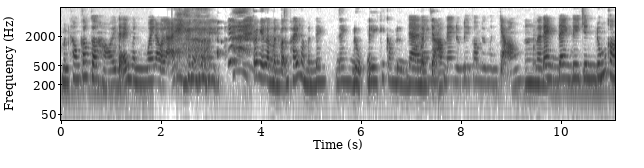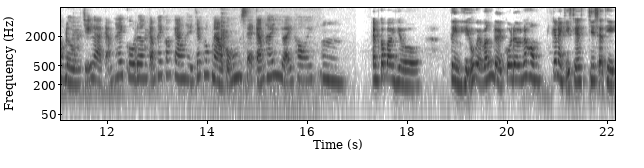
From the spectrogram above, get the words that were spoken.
mình không có cơ hội để mình quay đầu lại. Có nghĩa là mình vẫn thấy là mình đang đang được đi cái con đường Đà, mà mình đang, chọn. đang được đi con đường mình chọn. Ừ. và đang đang đi trên đúng con đường chỉ là cảm thấy cô đơn cảm thấy khó khăn thì chắc lúc nào cũng sẽ cảm thấy như vậy thôi. Ừ. em có bao giờ tìm hiểu về vấn đề cô đơn đó không? Cái này chị sẽ chia sẻ thiệt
